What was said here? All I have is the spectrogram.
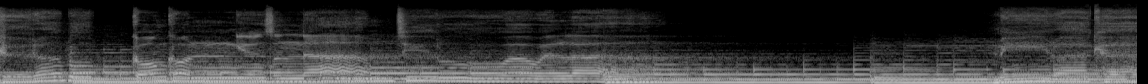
คือระบบของคนยืนสนาม because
